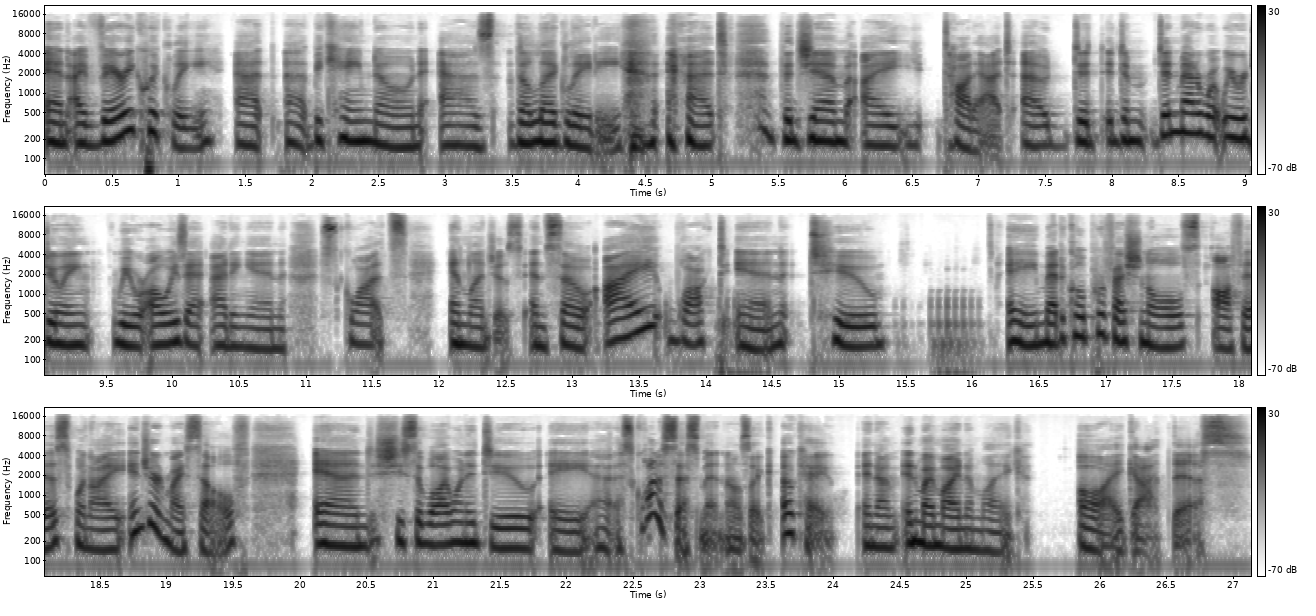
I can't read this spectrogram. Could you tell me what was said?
And I very quickly at, uh, became known as the leg lady at the gym I taught at. Uh, did, it didn't matter what we were doing. We were always adding in squats and lunges. And so I walked in to a medical professional's office when I injured myself. And she said, Well, I want to do a, a squat assessment. And I was like, Okay. And I'm in my mind, I'm like, Oh, I got this.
